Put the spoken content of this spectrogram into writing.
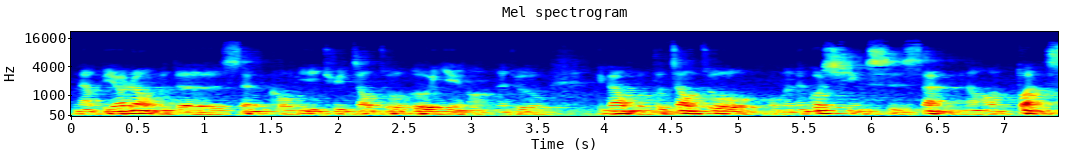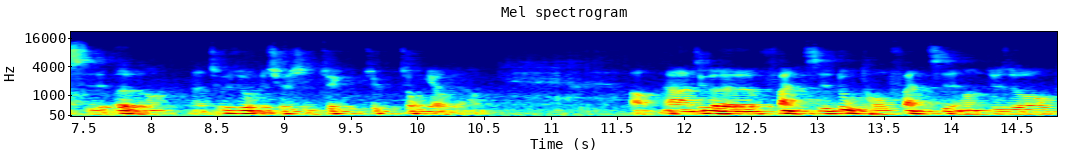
那不要让我们的身口意去造作恶业啊。那就你看我们不造作，我们能够行十善，然后断十恶啊。那这个是我们修行最最重要的哈。好，那这个梵志鹿头梵志哈，就是说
